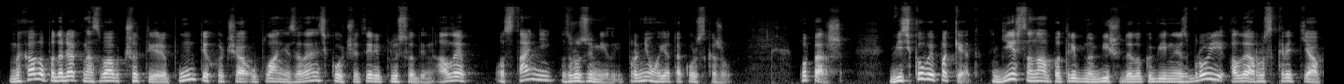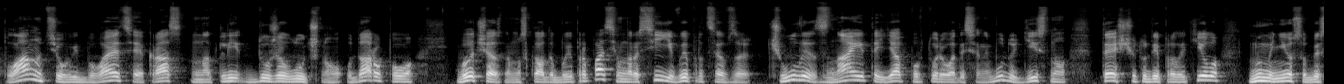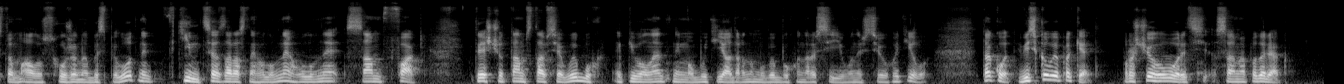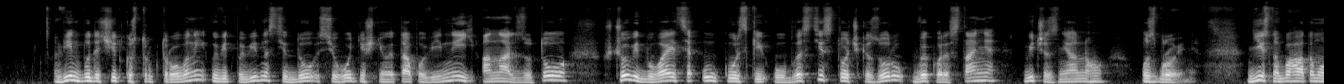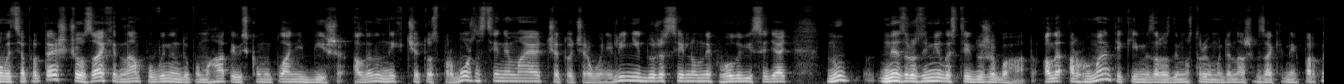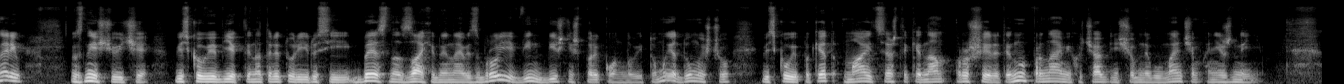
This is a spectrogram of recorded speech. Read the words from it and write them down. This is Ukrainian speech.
Михайло Подоляк назвав 4 пункти, хоча у плані Зеленського 4 плюс 1. Але останній зрозумілий. Про нього я також скажу. По-перше, військовий пакет. Дійсно, нам потрібно більше далекобійної зброї, але розкриття плану цього відбувається якраз на тлі дуже влучного удару по величезному складу боєприпасів на Росії. Ви про це вже чули, знаєте. Я повторюватися не буду. Дійсно, те, що туди прилетіло, ну мені особисто мало схоже на безпілотник. Втім, це зараз не головне, головне сам факт. Те, що там стався вибух, еквівалентний, мабуть, ядерному вибуху на Росії. Вони ж цього хотіли. Так от, військовий пакет. Про що говорить саме Подоляк? Він буде чітко структурований у відповідності до сьогоднішнього етапу війни й аналізу того, що відбувається у Курській області з точки зору використання вітчизняного озброєння. Дійсно, багато мовиться про те, що Захід нам повинен допомагати військовому плані більше, але в них чи то спроможності немає, чи то червоні лінії дуже сильно в них в голові сидять. Ну, незрозумілостей дуже багато. Але аргумент, який ми зараз демонструємо для наших західних партнерів, знищуючи військові об'єкти на території Росії без західної навіть зброї, він більш ніж переконливий. Тому я думаю, що військовий пакет мають все ж таки нам розширити. Ну, принаймні, хоча б він щоб не був меншим, аніж нині.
